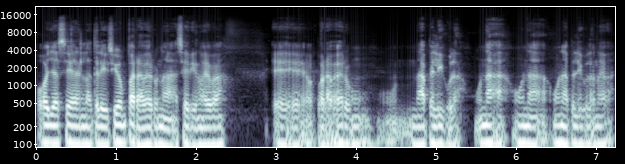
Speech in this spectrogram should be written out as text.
o ya sea en la televisión, para ver una serie nueva eh, o para ver una película, una, una, una, película nueva.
